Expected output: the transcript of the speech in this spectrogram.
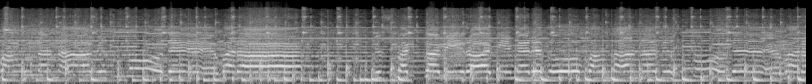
ಬಂದನ ವಿಷ್ಣು ದೇವರ ವಿಶ್ವಕವಿರಾಗಿ ಮೆರೆದು ಬಂದನ ವಿಷ್ಣು ದೇವರ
